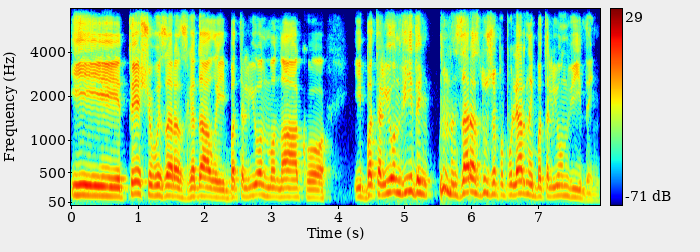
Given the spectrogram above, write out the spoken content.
І те, що ви зараз згадали, і батальйон Монако, і батальйон Відень зараз дуже популярний батальйон Відень.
